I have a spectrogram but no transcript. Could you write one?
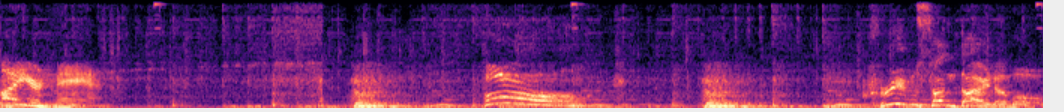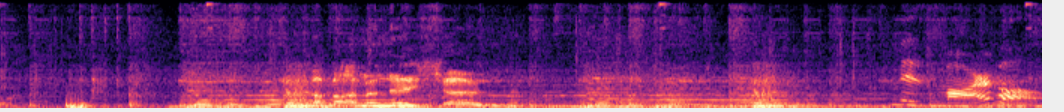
Iron Man. Hulk! Crimson Dynamo. Abomination. Ms. Marvel.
